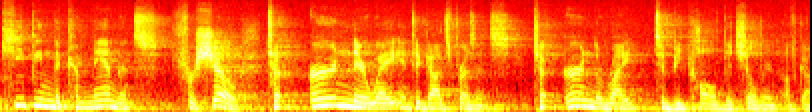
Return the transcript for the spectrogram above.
keeping the commandments for show, to earn their way into God's presence, to earn the right to be called the children of God.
